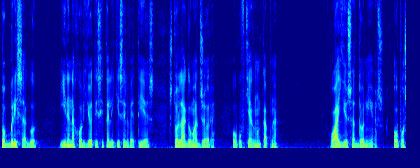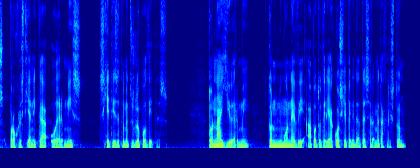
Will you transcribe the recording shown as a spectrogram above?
Το Μπρίσαγκο είναι ένα χωριό της Ιταλικής Ελβετίας στο Λάγκο Ματζόρε, όπου φτιάχνουν καπνά. Ο Άγιος Αντώνιος, όπως προχριστιανικά ο Ερμής, σχετίζεται με τους Λοποδίτες. Τον Άγιο Ερμή τον μνημονεύει από το 354 μετά Χριστόν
